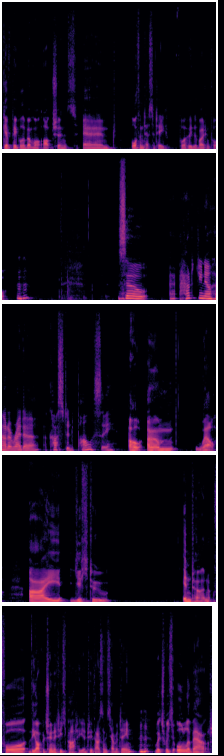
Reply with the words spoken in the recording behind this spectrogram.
give people a bit more options and authenticity for who they're voting for. So, how did you know how to write a, a costed policy? Oh, um, well, I used to intern for the Opportunities Party in 2017, which was all about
